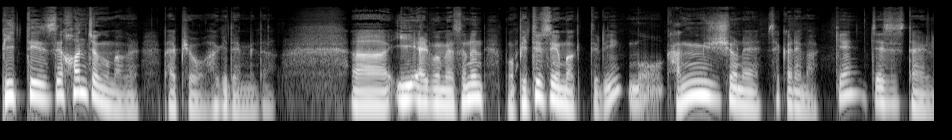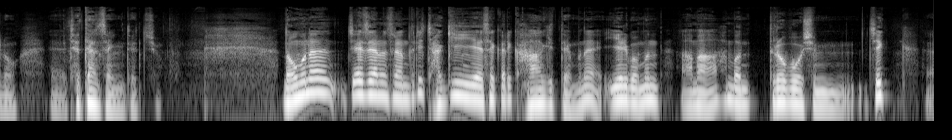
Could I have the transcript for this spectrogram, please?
비틀즈 헌정 음악을 발표하게 됩니다. 어, 이 앨범에서는 뭐 비틀스 음악들이 뭐 각 뮤지션의 색깔에 맞게 재즈 스타일로 예, 재탄생됐죠. 너무나 재즈하는 사람들이 자기의 색깔이 강하기 때문에 이 앨범은 아마 한번 들어보심직 어,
